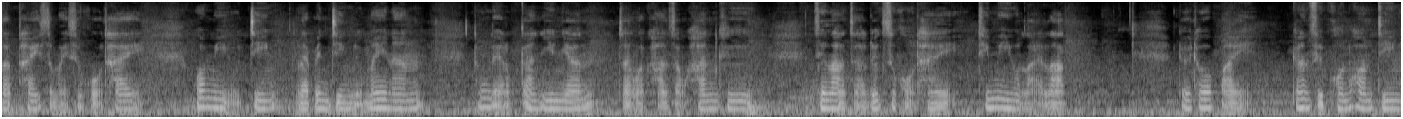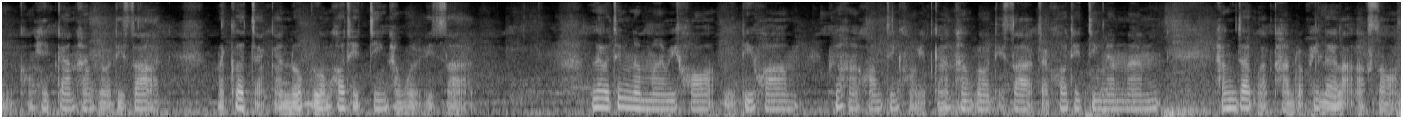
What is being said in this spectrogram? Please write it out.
ษัตริย์ไทยสมัยสุโขทัย ว่ามีอยู่จริงและเป็นจริงหรือไม่นั้น ต้องได้รับการยืนยันจากหลักฐานสำคัญคือศิลาจารึกสุโขทัยที่มีอยู่หลายหลัก โดยทั่วไปการสืบค้นความจริงของเหตุการณ์ทางประวัติศาสตร์มักเกิดจากการรวบรวมข้อเท็จจริงทางประวัติศาสตร์ แล้วจึงนำมาวิเคราะห์หรือตีความเพื่อหาความจริงของเหตุการณ์ทางประวัติศาสตร์จากข้อเท็จจริงนั้นๆ ทั้งจากหลักฐานประเภทลายลักษณ์อักษร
